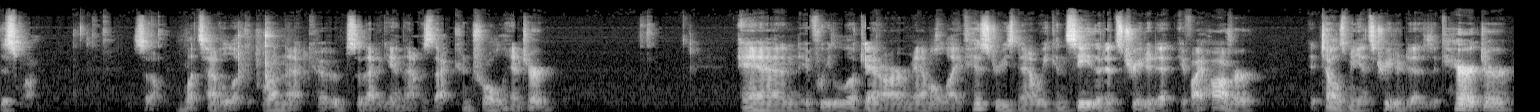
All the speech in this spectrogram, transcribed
this one. So let's have a look, run that code. So that again, that was that control enter. And if we look at our mammal life histories now, we can see that it's treated it, if I hover, it tells me it's treated as a character,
